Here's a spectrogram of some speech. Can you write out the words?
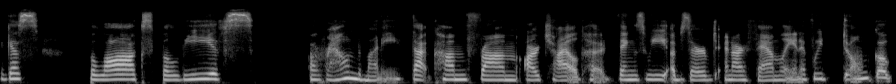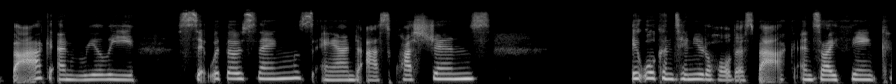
I guess blocks, beliefs around money that come from our childhood, things we observed in our family. And if we don't go back and really sit with those things and ask questions, it will continue to hold us back. And so I think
